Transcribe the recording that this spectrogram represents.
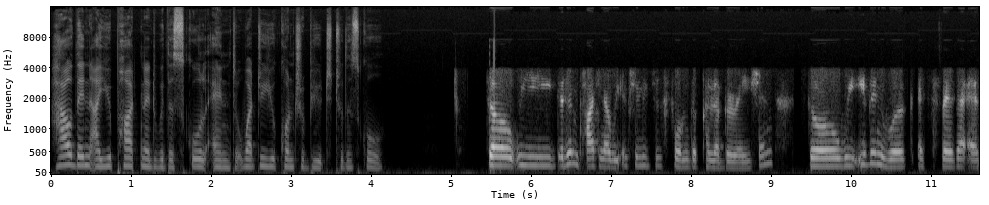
how then are you partnered with the school and what do you contribute to the school? So we didn't partner, we actually just formed a collaboration. So we even work as further as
